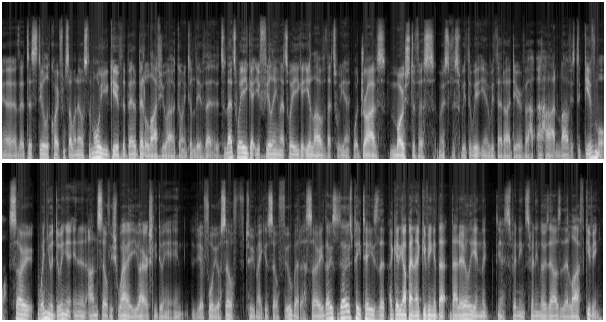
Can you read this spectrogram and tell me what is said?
Uh, to steal a quote from someone else, the more you give, the better better life you are going to live. That, that's where you get your feeling. That's where you get your love. That's what, you know, what drives most of us. Most of us with, with you know with that idea of a, a heart and love is to give more. So when you're doing it in an unselfish way, you are actually doing it in you know, for yourself to make yourself feel better. So those those PTs that are getting up and are giving it that that early and you know spending spending those hours of their life giving,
